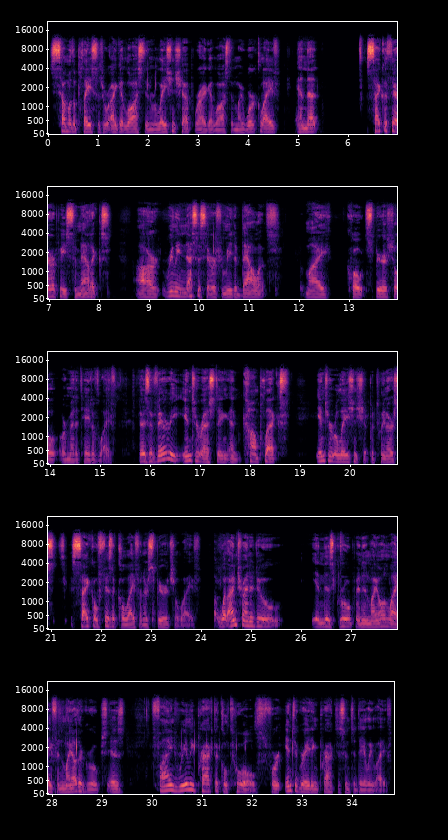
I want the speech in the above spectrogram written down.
some of the places where I get lost in relationship, where I get lost in my work life, and that psychotherapy, somatics, are really necessary for me to balance my quote spiritual or meditative life. There's a very interesting and complex interrelationship between our psychophysical life and our spiritual life. What I'm trying to do in this group and in my own life and my other groups is find really practical tools for integrating practice into daily life.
